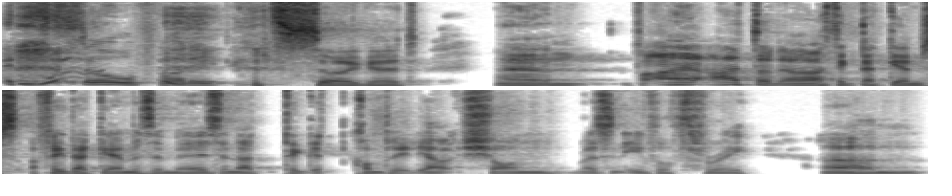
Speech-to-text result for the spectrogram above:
It's so funny. It's so good. Um, but I, I don't know. I think that game's. I think that game is amazing. I think it completely outshone Resident Evil Three um,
